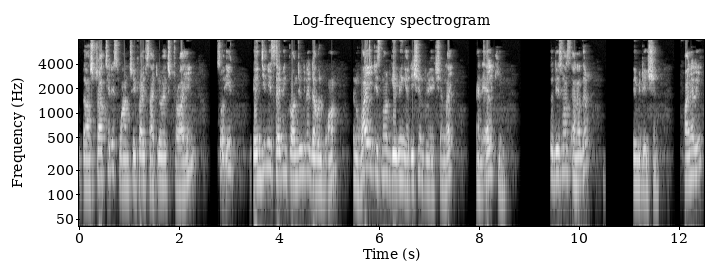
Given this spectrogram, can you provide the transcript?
The structure is 135 cyclohexane triene. So if benzene is having conjugated double bond, then why it is not giving addition reaction like an alkene? So this was another limitation. Finally,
